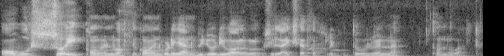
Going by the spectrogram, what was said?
অবশ্যই কমেন্ট বক্সে কমেন্ট করে জানান। ভিডিওটি ভালো লাগল অবশ্যই লাইক সাথে সাবস্ক্রাইব করতে বলবেন না। ধন্যবাদ।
